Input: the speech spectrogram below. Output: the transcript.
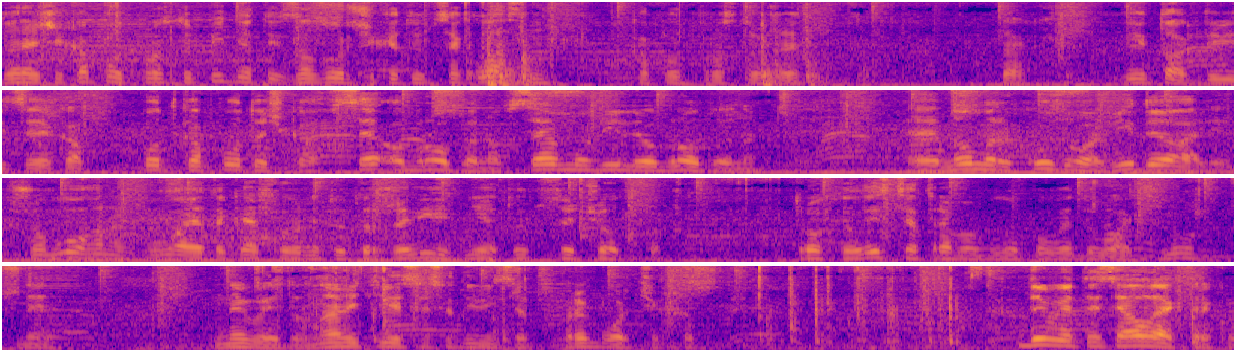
До речі, капот просто піднятий, зазорчики тут все класно. Капот просто вже. Так. І так, дивіться, яка подкапоточка, все оброблено, все в мобілі оброблено. Е, номер кузова в ідеалі. Що в Логанах буває таке, що вони тут ржавіють, ні, тут все чітко. Трохи листя треба було повидувати. Ну, не, не видав. Навіть є, дивіться, приборчик, щоб дивитися електрику.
